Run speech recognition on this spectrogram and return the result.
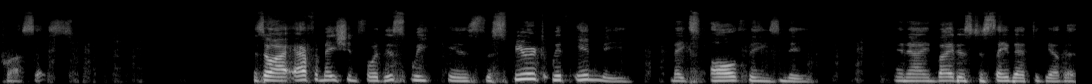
process. And so our affirmation for this week is the spirit within me makes all things new. And I invite us to say that together.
